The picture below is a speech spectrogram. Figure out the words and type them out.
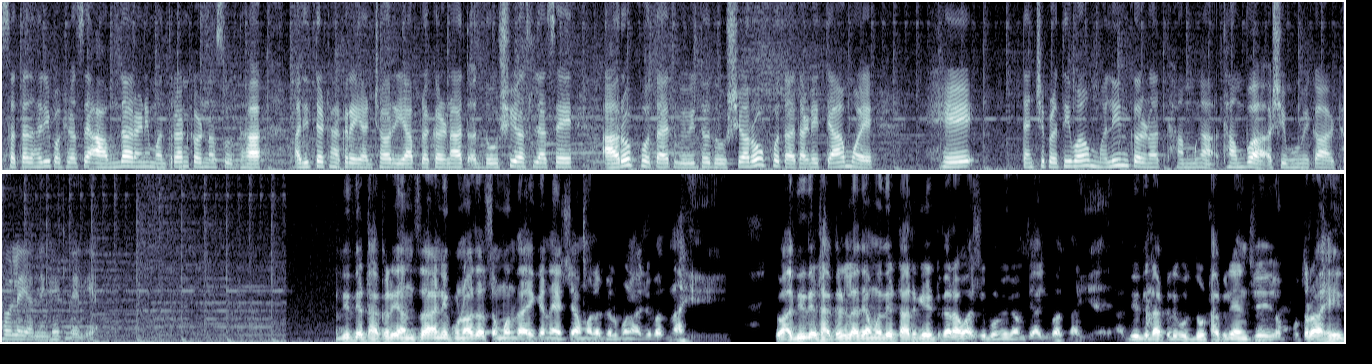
सत्ताधारी पक्षाचे आमदार आणि मंत्र्यांकडनं सुद्धा आदित्य ठाकरे यांच्यावर या प्रकरणात दोषी असल्याचे आरोप होत आहेत विविध दोषारोप होत आहेत आणि त्यामुळे हे त्यांची प्रतिमा मलिन करणं थांबवा थांबवा अशी भूमिका आठवले यांनी घेतलेली आहे. आदित्य ठाकरे यांचा आणि कुणाचा संबंध आहे की नाही याची आम्हाला कल्पना अजिबात नाही. किंवा आदित्य ठाकरेला त्यामध्ये टार्गेट करावं अशी भूमिका आमची अजिबात नाही आहे आदित्य ठाकरे उद्धव ठाकरे यांचे पुत्र आहेत.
